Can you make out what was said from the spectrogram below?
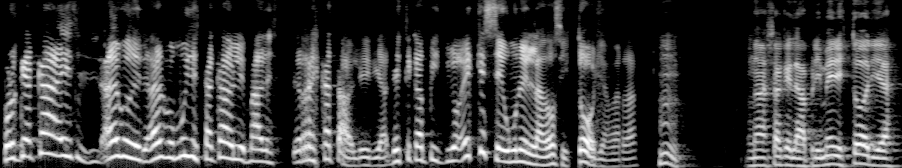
Porque acá es algo, de, algo muy destacable, más rescatable, diría, de este capítulo, es que se unen las dos historias, ¿verdad? Mm. No, ya que la primera historia,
